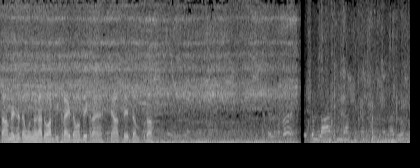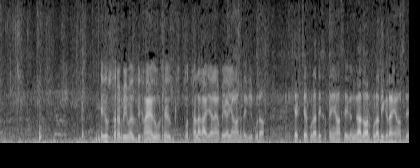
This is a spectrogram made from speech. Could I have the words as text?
सामने से एकदम गंगा का द्वार दिख रहा है, एकदम आप देख रहे हैं, यहाँ से एकदम पूरा। देखिए, उस तरफ़ भी मैं दिखाया दूर से पत्थर लगाया जा रहा है, यहाँ से देखिए पूरा। टेक्सचर पूरा देख सकते हैं, यहाँ से गंगा द्वार पूरा दिख रहा है, यहाँ से।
